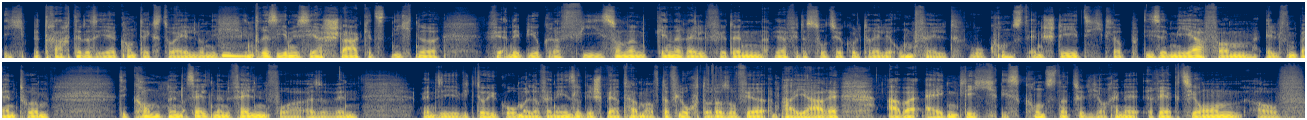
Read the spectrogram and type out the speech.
ich betrachte das eher kontextuell und ich mhm. interessiere mich sehr stark jetzt nicht nur für eine Biografie, sondern generell für den, ja, für das soziokulturelle Umfeld, wo Kunst entsteht. Ich glaube, diese Mehr vom Elfenbeinturm, die kommt nur in seltenen Fällen vor. Also wenn wenn sie Victor Hugo mal auf eine Insel gesperrt haben, auf der Flucht oder so für ein paar Jahre. Aber eigentlich ist Kunst natürlich auch eine Reaktion auf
